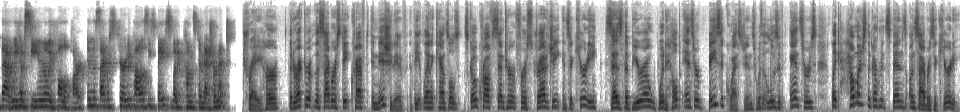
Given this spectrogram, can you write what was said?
that we have seen really fall apart in the cybersecurity policy space when it comes to measurement. Trey Herr, the director of the Cyber Statecraft Initiative at the Atlantic Council's Scowcroft Center for Strategy and Security, says the Bureau would help answer basic questions with elusive answers like how much the government spends on cybersecurity.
